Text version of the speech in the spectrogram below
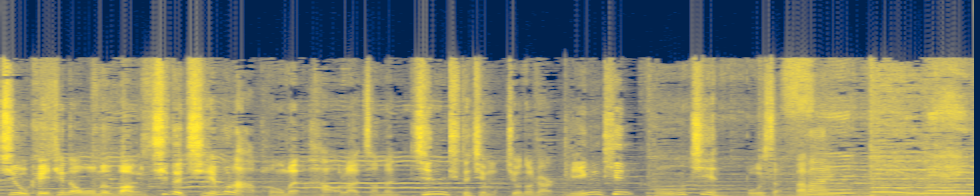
就可以听到我们往期的节目啦。朋友们，好了，咱们今天的节目就到这儿，明天不见不散，拜拜。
